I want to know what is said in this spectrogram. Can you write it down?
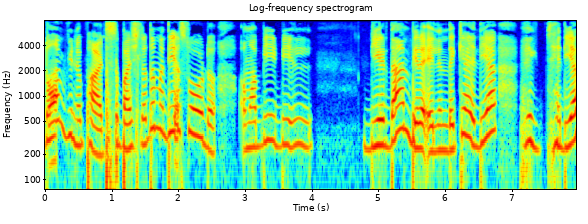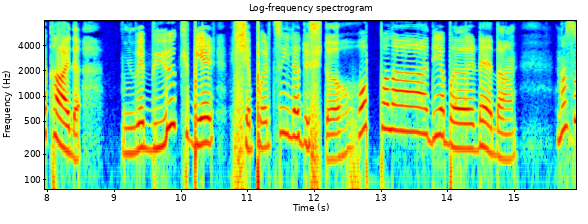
Doğum günü partisi başladı mı diye sordu. Ama bir, bir birdenbire elindeki hediye he- hediye kaydı ve büyük bir şapırtıyla düştü. Hoppala diye bağırdı Eda. Nasıl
